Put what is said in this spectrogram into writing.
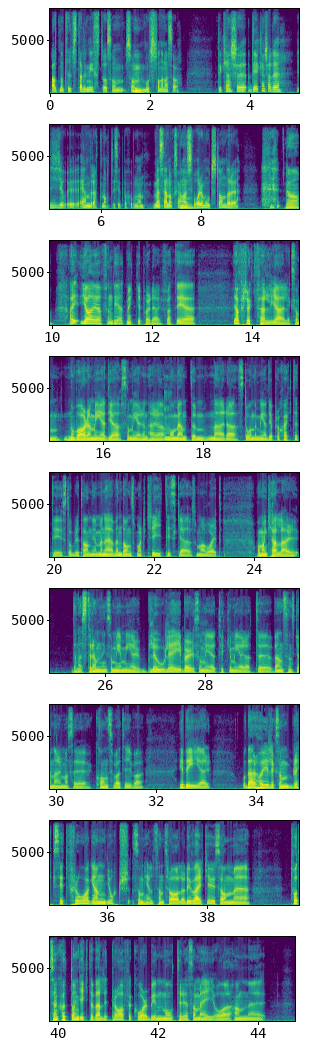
Alternativt stalinist då som, som mm. motståndarna sa. Det kanske, det kanske hade ändrat något i situationen. Men sen också, han har mm. svåra motståndare ja, jag har funderat mycket på det där för att det jag har försökt följa liksom Novara Media som är den här mm. momentum nära stående medieprojektet i Storbritannien men även de som har varit kritiska som har varit vad man kallar den här strömning som är mer blue labour som mm. är, tycker mer att eh, vänstern ska närma sig konservativa idéer. Och där har ju liksom Brexit-frågan gjorts som helt central och det verkar ju som eh, 2017 gick det väldigt bra för Corbyn mot Theresa May och han eh,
